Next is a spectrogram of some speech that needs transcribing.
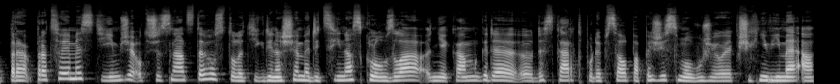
pra, pracujeme s tím, že od 16. století, kdy naše medicína sklouzla někam, kde eh, Descartes podepsal papeži smlouvu, že jo, jak všichni víme, a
